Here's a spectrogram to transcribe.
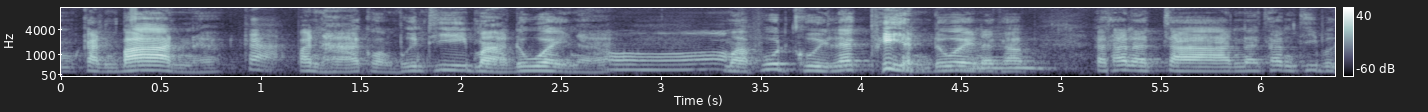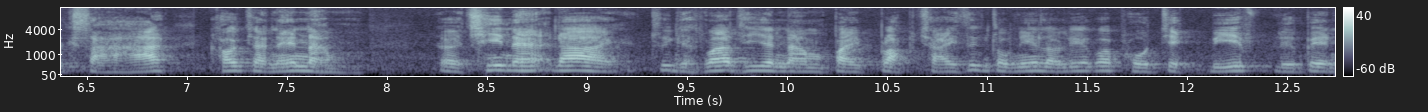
ำกันบ้านนะค่ะปัญหาของพื้นที่มาด้วยนะอ๋อ มาพูดคุยแลกเปลี่ยนด้วยนะครับอืมและท่านอาจารย์และท่านที่ปรึกษาเขาจะแนะนำเอ่อชี้แนะได้ ซึ่งสามารถที่จะนำไปปรับใช้ ซึ่งตรงนี้เราเรียกว่า Project Brief หรือเป็น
